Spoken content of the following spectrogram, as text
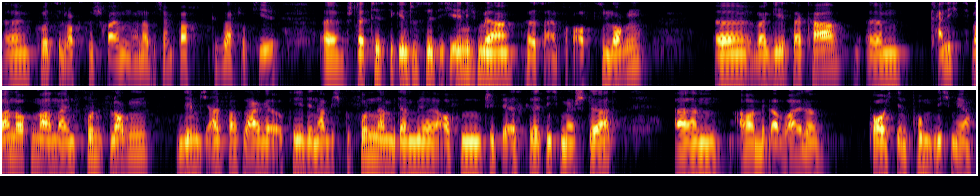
äh, kurze Logs zu schreiben und dann habe ich einfach gesagt, okay, äh, Statistik interessiert dich eh nicht mehr, hör es einfach auf zu loggen. Äh, über GSAK ähm, kann ich zwar noch mal meinen Fund loggen, indem ich einfach sage, okay, den habe ich gefunden, damit er mir auf dem GPS-Gerät nicht mehr stört. Ähm, aber mittlerweile brauche ich den Punkt nicht mehr.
